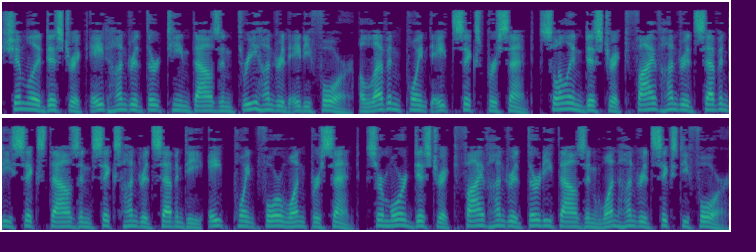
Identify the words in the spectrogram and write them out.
Shimla district 813,384 11.86%, Solan district 576,670 8.41%, Sirmaur district 530,164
